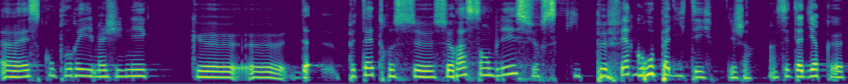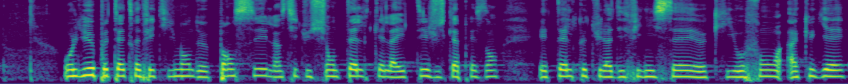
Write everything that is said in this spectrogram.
est-ce qu'on pourrait imaginer que euh, peut-être se, rassembler sur ce qui peut faire groupalité déjà. Hein? C'est-à-dire que au lieu peut-être effectivement de penser l'institution telle qu'elle a été jusqu'à présent et telle que tu la définissais, euh, qui au fond accueillait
